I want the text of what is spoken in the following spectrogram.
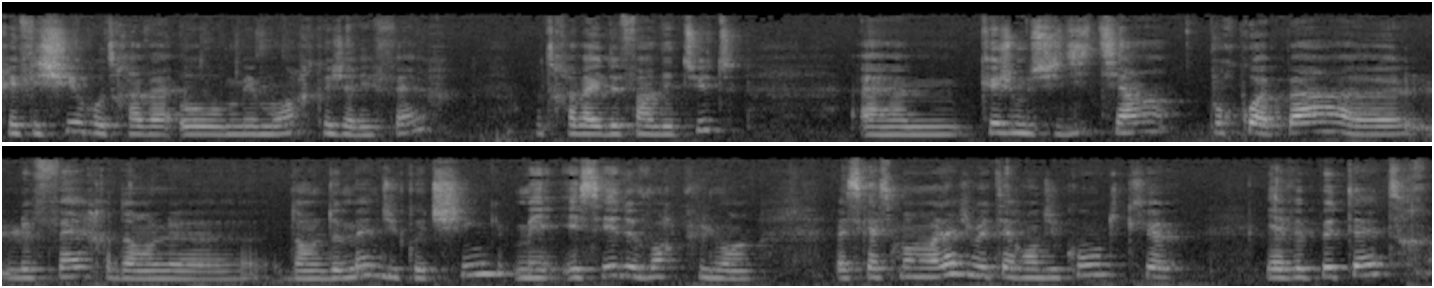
réfléchir au, travail, au mémoire que j'allais faire, au travail de fin d'études, euh, que je me suis dit, tiens, pourquoi pas euh, le faire dans le, domaine du coaching, mais essayer de voir plus loin. Parce qu'à ce moment-là, je m'étais rendu compte qu'il y avait peut-être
